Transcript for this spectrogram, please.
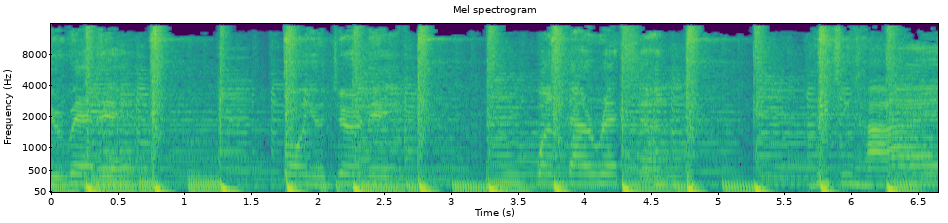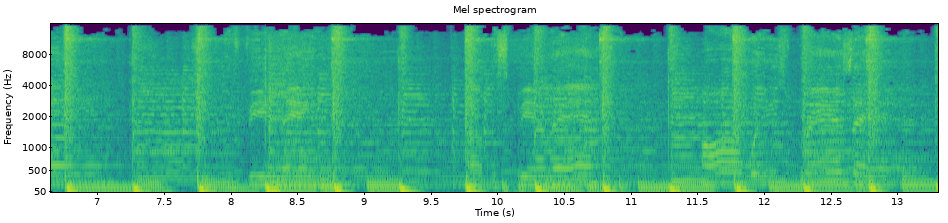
ready for your journey. One direction, reaching high. Keep the feeling of the spirit always present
